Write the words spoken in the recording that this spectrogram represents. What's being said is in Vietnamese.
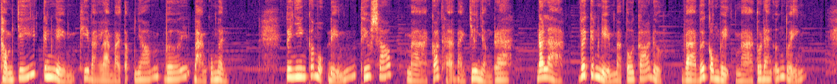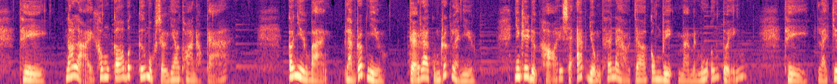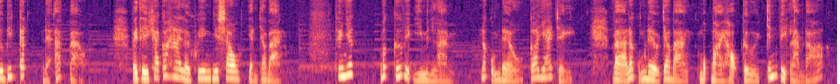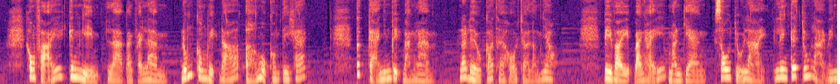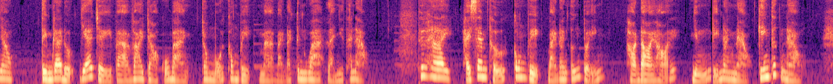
thậm chí kinh nghiệm khi bạn làm bài tập nhóm với bạn của mình. Tuy nhiên, có một điểm thiếu sót mà có thể bạn chưa nhận ra, đó là với kinh nghiệm mà tôi có được và với công việc mà tôi đang ứng tuyển, thì nó lại không có bất cứ một sự giao thoa nào cả. Có nhiều bạn làm rất nhiều, kể ra cũng rất là nhiều nhưng khi được hỏi sẽ áp dụng thế nào cho công việc mà mình muốn ứng tuyển, thì lại chưa biết cách để áp vào. Vậy thì kha có hai lời khuyên như sau dành cho bạn. Thứ nhất, bất cứ việc gì mình làm, nó cũng đều có giá trị và nó cũng đều cho bạn một bài học từ chính việc làm đó. Không phải kinh nghiệm là bạn phải làm đúng công việc đó ở một công ty khác. Tất cả những việc bạn làm, nó đều có thể hỗ trợ lẫn nhau vì vậy, bạn hãy mạnh dạn sâu chuỗi lại, liên kết chúng lại với nhau, tìm ra được giá trị và vai trò của bạn trong mỗi công việc mà bạn đã kinh qua là như thế nào. Thứ hai, hãy xem thử công việc bạn đang ứng tuyển. Họ đòi hỏi những kỹ năng nào, kiến thức nào?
